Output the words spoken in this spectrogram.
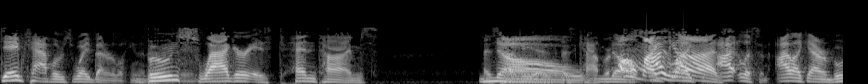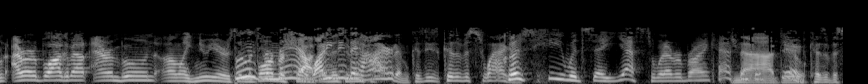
Game Gabe Kapler's way better looking than Boone's Boone. swagger is ten times as no, heavy as, as Kapler. no. Oh my I god! Like, I, listen, I like Aaron Boone. I wrote a blog about Aaron Boone on like New Year's in Boone's the the barber man. shop. Why do you think they hired him? Because he's because of his swagger. Because he would say yes to whatever Brian Cashman Nah, said dude, because of his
